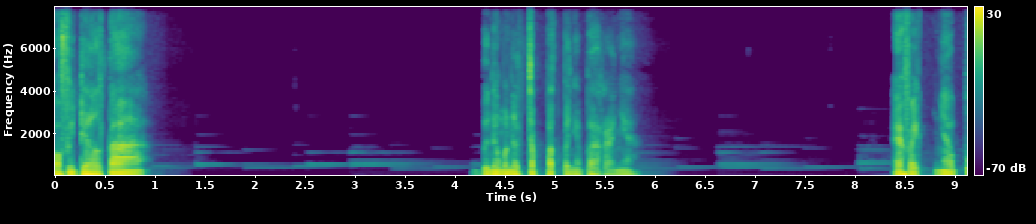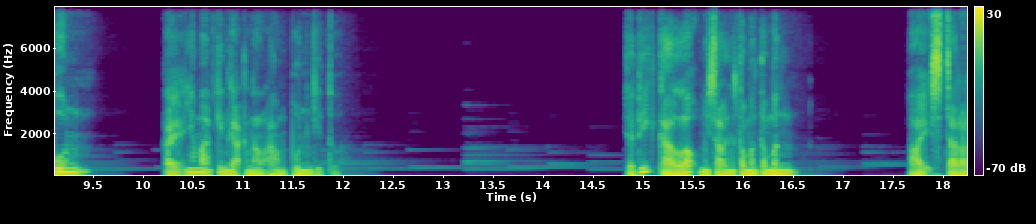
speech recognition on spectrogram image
Covid Delta benar-benar cepat penyebarannya. Efeknya pun kayaknya makin gak kenal ampun gitu. Jadi kalau misalnya teman-teman baik secara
